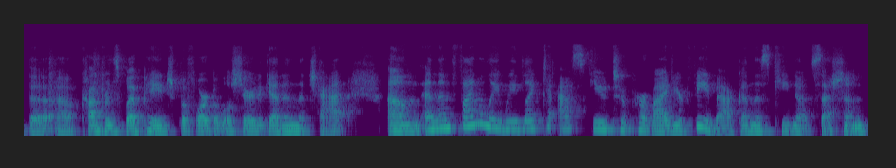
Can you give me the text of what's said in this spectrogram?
the uh, conference webpage before, but we'll share it again in the chat. Um, and then finally, we'd like to ask you to provide your feedback on this keynote session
